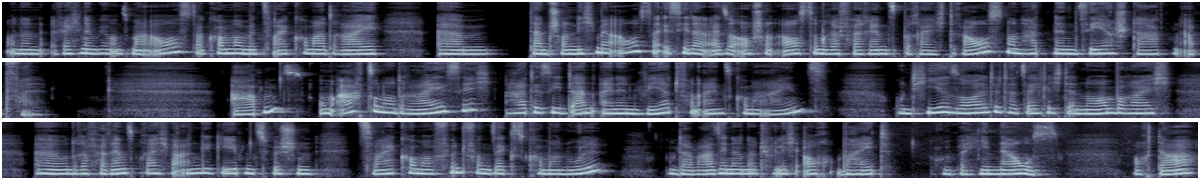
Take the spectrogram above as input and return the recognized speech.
Und dann rechnen wir uns mal aus, da kommen wir mit 2,3 ähm, dann schon nicht mehr aus. Da ist sie dann also auch schon aus dem Referenzbereich draußen und hat einen sehr starken Abfall. Abends um 18.30 Uhr hatte sie dann einen Wert von 1,1 und hier sollte tatsächlich der Normbereich äh, und Referenzbereich war angegeben zwischen 2,5 und 6,0 und da war sie dann natürlich auch weit darüber hinaus. Auch da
